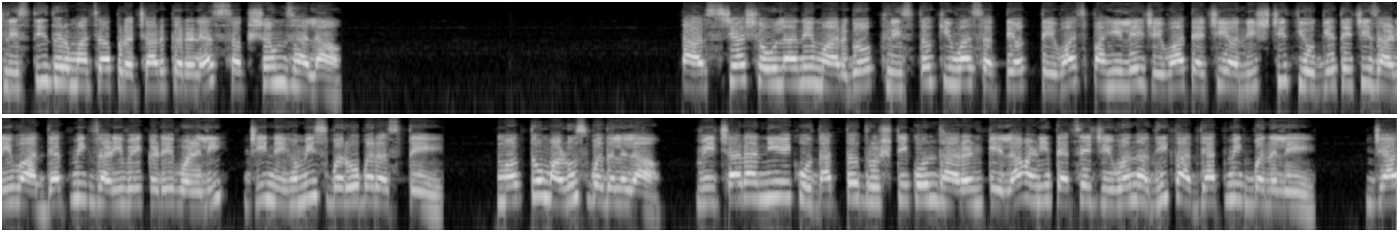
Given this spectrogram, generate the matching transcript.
ख्रिस्ती धर्माचा प्रचार करण्यास सक्षम झाला. टार्सच्या शौलाने मार्ग ख्रिस्त किंवा सत्य तेव्हाच पाहिले जेव्हा त्याची अनिश्चित योग्यतेची जाणीव आध्यात्मिक जाणीवेकडे वळली जी नेहमीच बरोबर असते. मग तो माणूस बदलला. विचारांनी एक उदात्त दृष्टिकोन धारण केला आणि त्याचे जीवन अधिक आध्यात्मिक बनले. ज्या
